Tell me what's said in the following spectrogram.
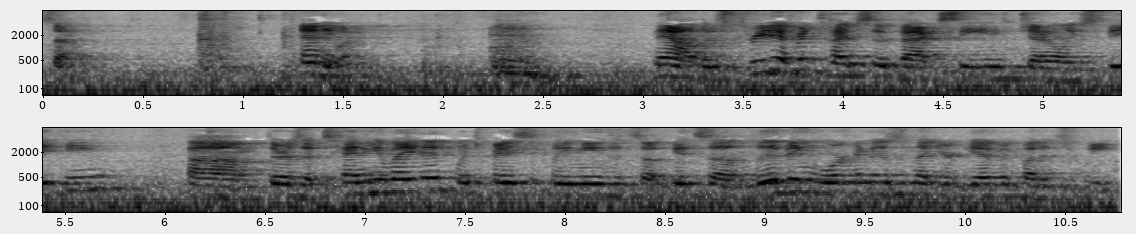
So, anyway. Now, there's three different types of vaccines, generally speaking. Um, there's attenuated, which basically means it's a, it's a living organism that you're given, but it's weak.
